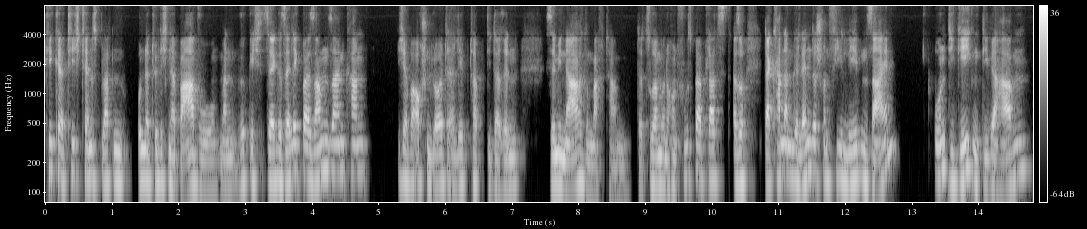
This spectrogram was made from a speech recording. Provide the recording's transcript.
Kicker, Tischtennisplatten und natürlich einer Bar, wo man wirklich sehr gesellig beisammen sein kann. Ich aber auch schon Leute erlebt habe, die darin Seminare gemacht haben. Dazu haben wir noch einen Fußballplatz. Also da kann am Gelände schon viel Leben sein. Und die Gegend, die wir haben,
